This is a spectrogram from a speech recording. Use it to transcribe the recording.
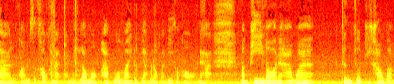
ตาหรือความรู้สึกเขาขนาดนั้นเนี่ยเรามองภาพรวมว่าให้ทุกอย่างมันออกมาดีก็พอนะคะ บางทีรอนะคะว่าถึงจุดที่เขาแบบ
